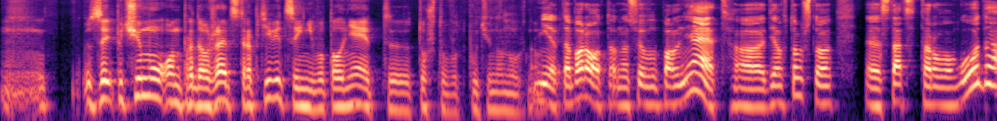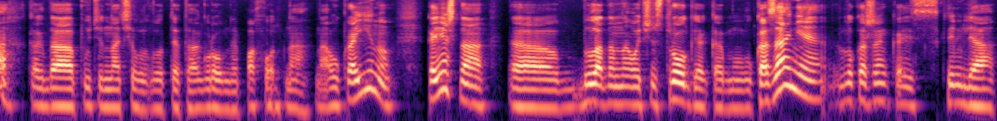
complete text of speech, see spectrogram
почему он продолжает строптивиться и не выполняет э, то, что вот Путину нужно? Нет, наоборот, он все выполняет. А, дело в том, что э, с 22 года, когда Путин начал вот этот огромный поход на, на Украину, конечно, э, было дано очень строгое как бы, указание Лукашенко из Кремля,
